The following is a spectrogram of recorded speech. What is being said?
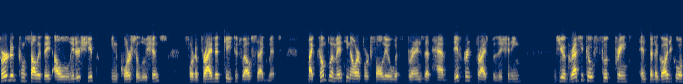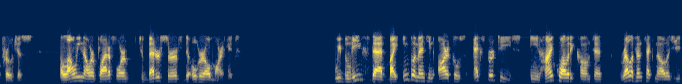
further consolidate our leadership in core solutions for the private K-12 segment by complementing our portfolio with brands that have different price positioning, geographical footprint, and pedagogical approaches, allowing our platform to better serve the overall market. we believe that by implementing Arco's expertise in high-quality content, relevant technology,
